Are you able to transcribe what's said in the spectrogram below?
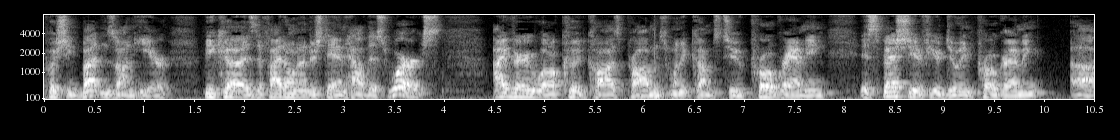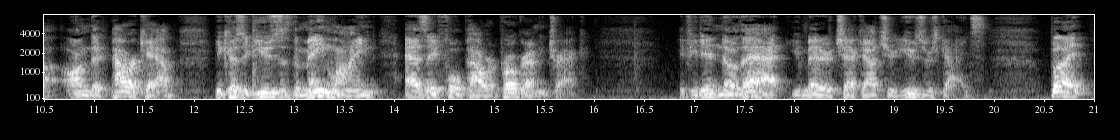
pushing buttons on here because if I don't understand how this works, I very well could cause problems when it comes to programming, especially if you're doing programming uh, on the power cab because it uses the main line as a full powered programming track. If you didn't know that, you better check out your user's guides. But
